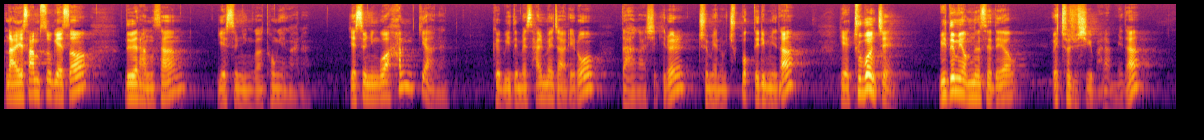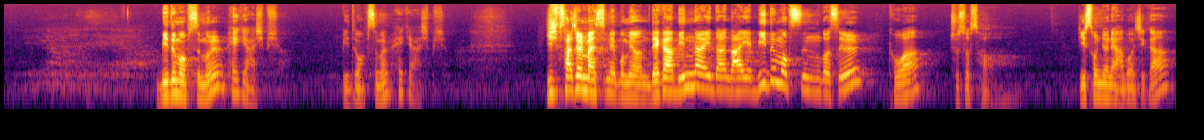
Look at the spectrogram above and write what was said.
나의 삶 속에서 늘 항상 예수님과 동행하는 예수님과 함께하는 그 믿음의 삶의 자리로 나아가시기를 주님으로 축복드립니다. 예, 두 번째 믿음이 없는 세대여 외쳐 주시기 바랍니다. 믿음 없음을 회개하십시오. 믿음 없음을 회개하십시오. 24절 말씀에 보면 내가 믿나이다 나의 믿음 없은 것을 도와 주소서. 이 소년의 아버지가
